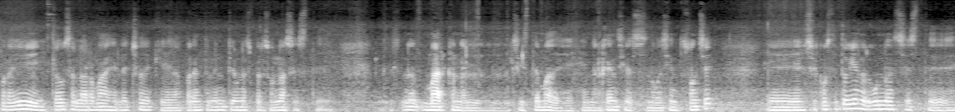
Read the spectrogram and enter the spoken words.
por ahí causa alarma el hecho de que aparentemente unas personas este, marcan el, sistema de emergencias 911. Eh, se constituyen algunas este, eh,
